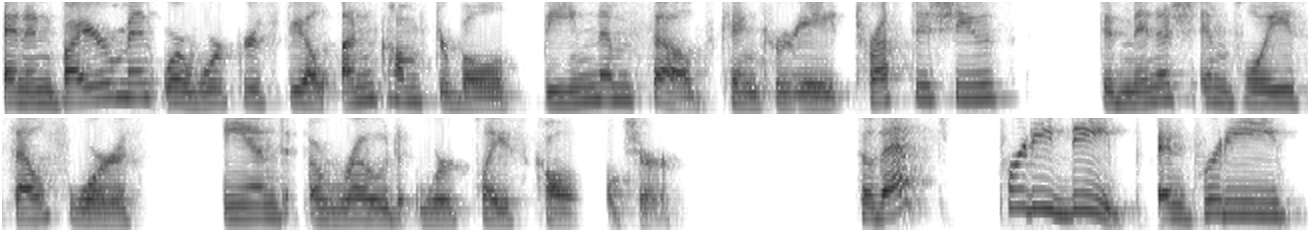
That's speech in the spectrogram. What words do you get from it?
An environment where workers feel uncomfortable being themselves can create trust issues, diminish employees' self worth, and erode workplace culture. So that's pretty deep and pretty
